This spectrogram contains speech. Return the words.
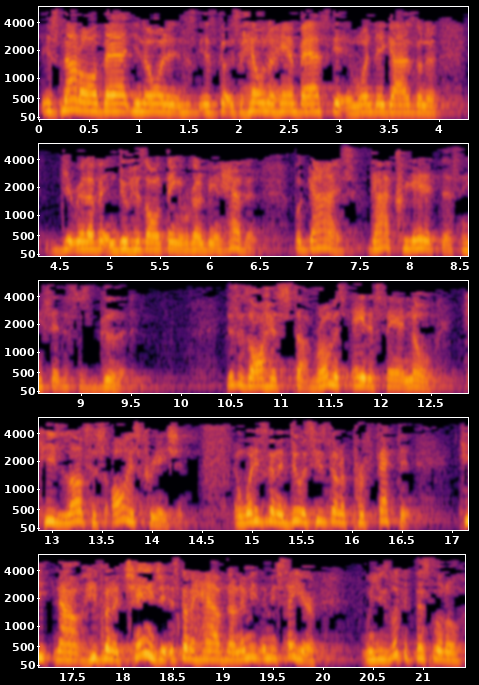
it's not all that, you know, and it's, it's, it's a hell in a handbasket, and one day God's going to get rid of it and do His own thing, and we're going to be in heaven. But guys, God created this, and He said this was good. This is all his stuff. Romans 8 is saying, no, he loves his, all his creation. And what he's going to do is he's going to perfect it. He, now, he's going to change it. It's going to have, now let me, let me say here, when you look at this little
